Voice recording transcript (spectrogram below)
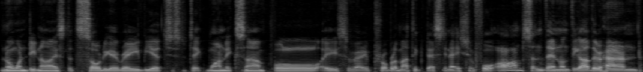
no one denies that Saudi Arabia, just to take one example, is a very problematic destination for arms. And mm-hmm. then on the other hand,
